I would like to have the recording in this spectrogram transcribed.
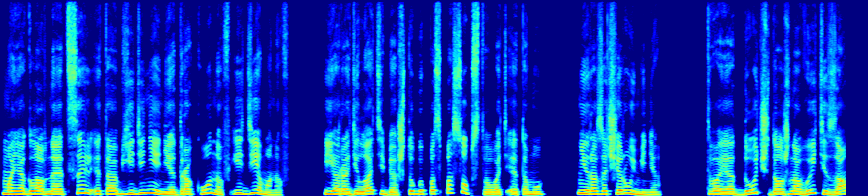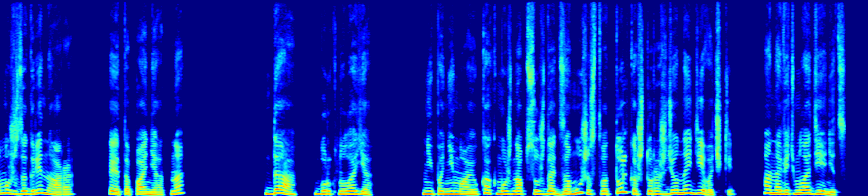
Моя главная цель – это объединение драконов и демонов. Я родила тебя, чтобы поспособствовать этому. Не разочаруй меня. Твоя дочь должна выйти замуж за Гринара. Это понятно?» «Да», – буркнула я. «Не понимаю, как можно обсуждать замужество только что рожденной девочки? Она ведь младенец.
